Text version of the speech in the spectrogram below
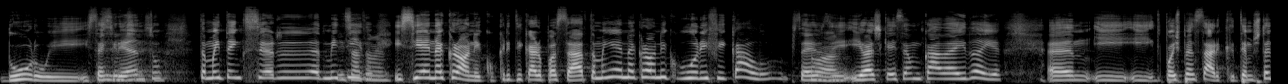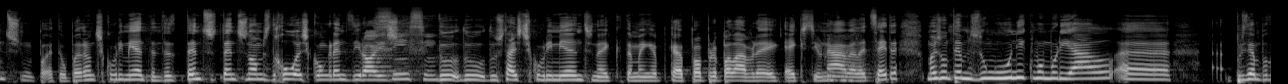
duro e, e sangrento, também tem que ser eh, admitido. Exatamente. E se é anacrónico criticar o passado, também é anacrónico glorificá-lo, percebes? Claro. E, e eu acho que essa é um bocado a ideia. Ahm, e, e depois pensar que temos tantos, até o padrão de descobrimento, tantos, tantos, nomes de ruas com grandes heróis Sim, sim. do- do- dos tais descobrimentos, não é? que também a, a própria palavra é, é questionável, etc. Mas não temos um único memorial. ah, por exemplo,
